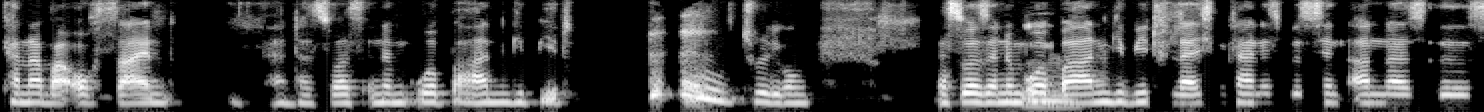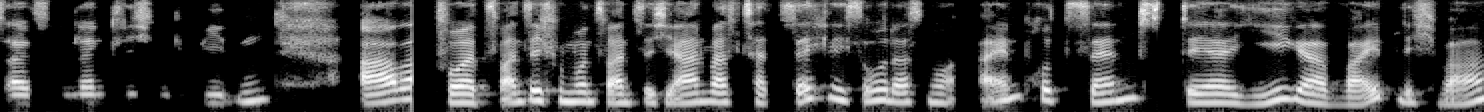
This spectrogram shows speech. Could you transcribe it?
Kann aber auch sein, dass was in einem urbanen Gebiet, Entschuldigung, dass was in einem mhm. urbanen Gebiet vielleicht ein kleines bisschen anders ist als in ländlichen Gebieten. Aber vor 20, 25 Jahren war es tatsächlich so, dass nur ein Prozent der Jäger weiblich war.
